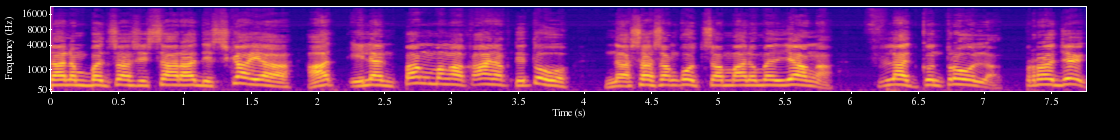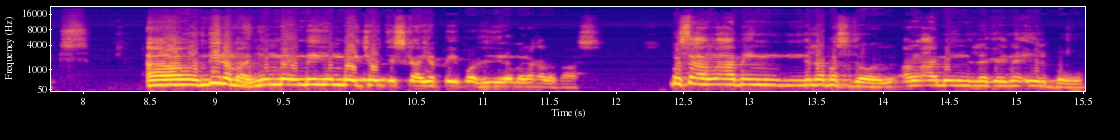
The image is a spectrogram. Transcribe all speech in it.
na ng bansa si Sara Diskaya at ilan pang mga kaanak nito na sasangkot sa manumalyang flood control projects. Ah, hindi naman. Yung, may, yung major Discaya paper, hindi naman nakalabas. Basta ang aming nilabas doon, ang aming nilagay na ILBO,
